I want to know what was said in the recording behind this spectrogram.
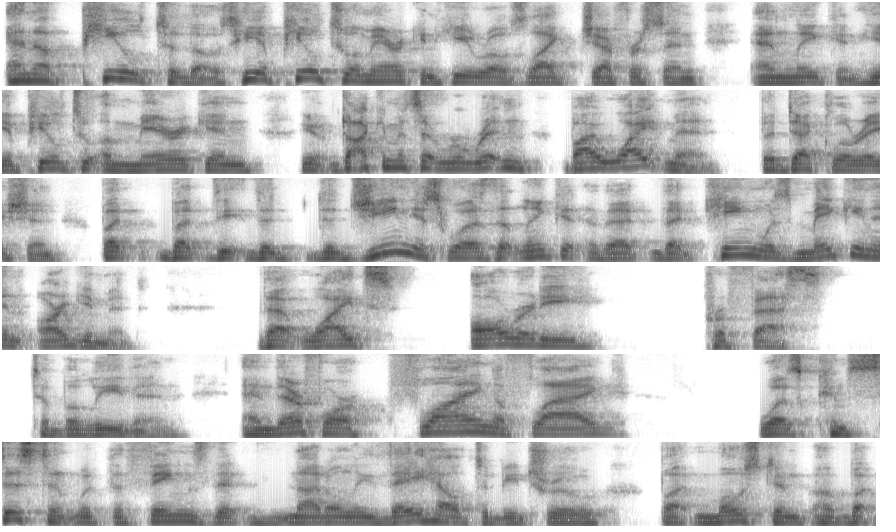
and appealed to those. He appealed to American heroes like Jefferson and Lincoln. He appealed to American, you know, documents that were written by white men, the Declaration. But but the the, the genius was that Lincoln that that King was making an argument that whites already profess to believe in. And therefore, flying a flag was consistent with the things that not only they held to be true, but most, in, uh, but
